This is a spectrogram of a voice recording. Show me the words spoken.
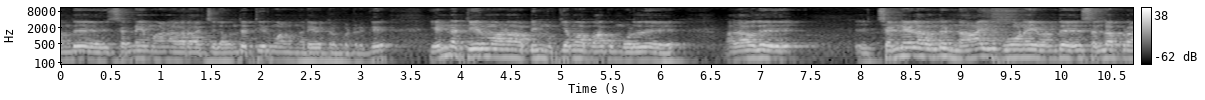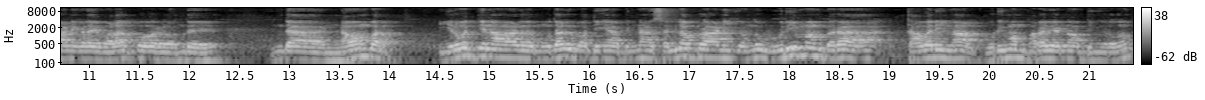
வந்து சென்னை மாநகராட்சியில் வந்து தீர்மானம் நிறைவேற்றப்பட்டிருக்கு. என்ன தீர்மானம் அப்படின்னு முக்கியமாக பார்க்கும்பொழுது அதாவது சென்னையில் வந்து நாய் பூனை வந்து செல்லப்பிராணிகளை வளர்ப்பவர்கள் வந்து இந்த நவம்பர் இருபத்தி நாலு முதல் பார்த்தீங்க அப்படின்னா செல்லப்பிராணிக்கு வந்து உரிமம் பெற தவறினால் உரிமம் பெற வேண்டும் அப்படிங்கிறதும்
